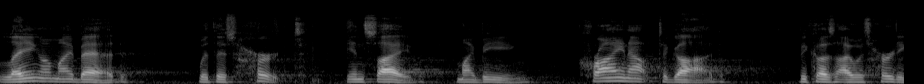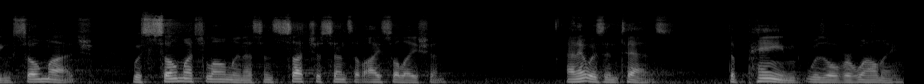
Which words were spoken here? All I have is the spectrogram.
laying on my bed with this hurt inside my being, crying out to God because I was hurting so much with so much loneliness and such a sense of isolation. And it was intense. The pain was overwhelming.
